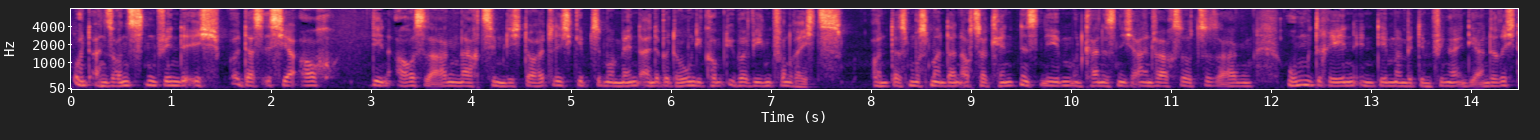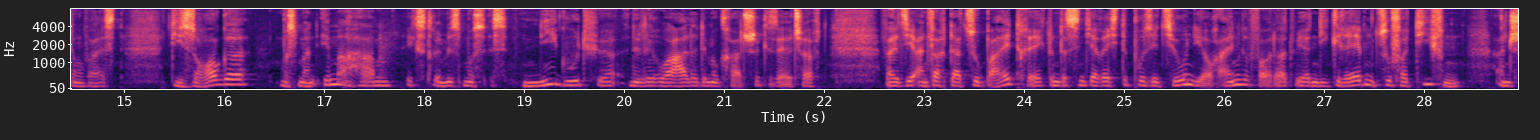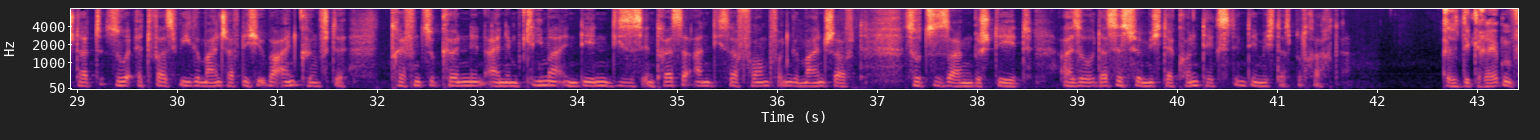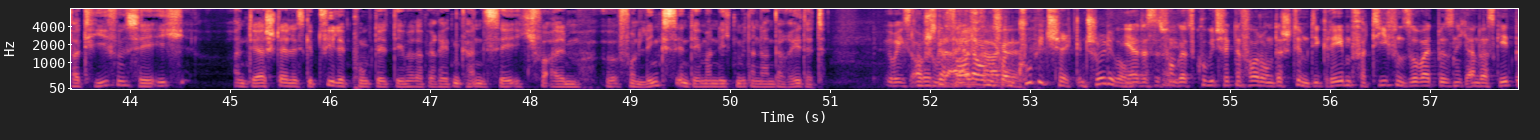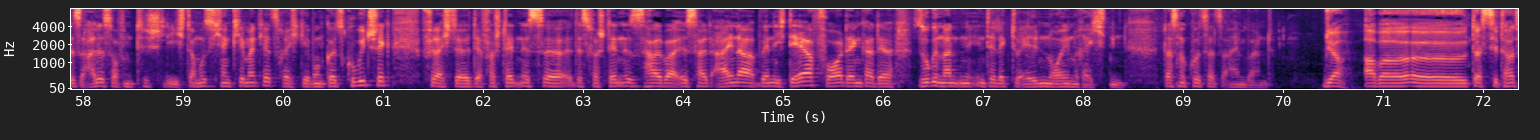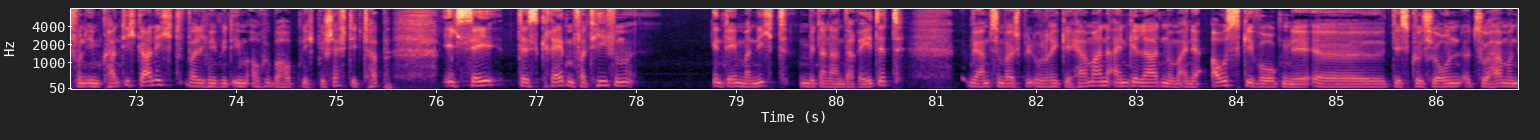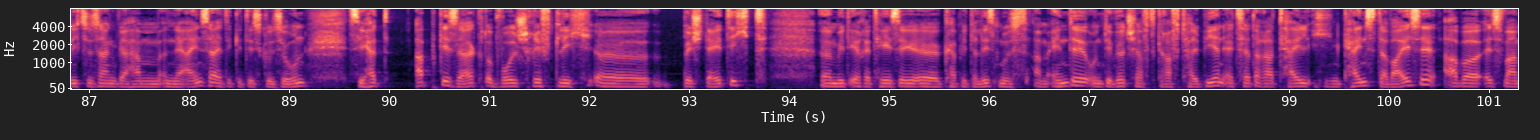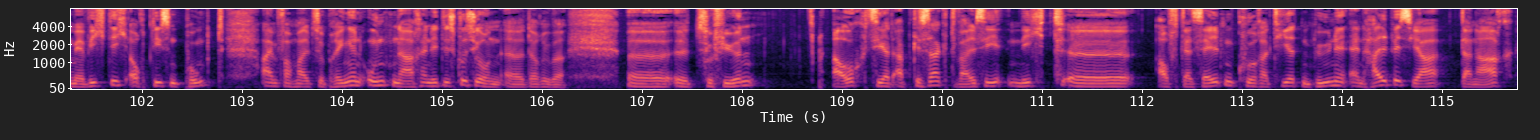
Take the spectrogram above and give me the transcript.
Und ansonsten finde ich, das ist ja auch den Aussagen nach ziemlich deutlich, gibt es im Moment eine Bedrohung, die kommt überwiegend von rechts. Und das muss man dann auch zur Kenntnis nehmen und kann es nicht einfach sozusagen umdrehen, indem man mit dem Finger in die andere Richtung weist. Die Sorge muss man immer haben. Extremismus ist nie gut für eine liberale demokratische Gesellschaft, weil sie einfach dazu beiträgt, und das sind ja rechte Positionen, die auch eingefordert werden, die Gräben zu vertiefen, anstatt so etwas wie gemeinschaftliche Übereinkünfte treffen zu können in einem Klima, in dem dieses Interesse an dieser Form von Gemeinschaft sozusagen besteht. Also das ist für mich der Kontext, in dem ich das betrachte. Also die Gräben vertiefen sehe ich an der Stelle, es gibt viele Punkte, die man da bereden kann, sehe ich vor allem äh, von links, indem man nicht miteinander redet. Übrigens auch Aber schon eine Forderung von Kubitschek, Entschuldigung. Ja, das ist von Götz Kubitschek eine Forderung, das stimmt. Die Gräben vertiefen so weit, bis es nicht anders geht, bis alles auf dem Tisch liegt. Da muss ich Herrn Clement jetzt recht geben. Und Götz Kubitschek, vielleicht äh, der Verständnis, äh, des Verständnisses halber, ist halt einer, wenn nicht der Vordenker der sogenannten intellektuellen neuen Rechten. Das nur kurz als Einwand. Ja, aber äh, das Zitat von ihm kannte ich gar nicht, weil ich mich mit ihm auch überhaupt nicht beschäftigt habe. Ich sehe das Gräben vertiefen, indem man nicht miteinander redet. Wir haben zum Beispiel Ulrike Herrmann eingeladen, um eine ausgewogene äh, Diskussion zu haben und nicht zu sagen, wir haben eine einseitige Diskussion. Sie hat abgesagt, obwohl schriftlich äh, bestätigt äh, mit ihrer These äh, Kapitalismus am Ende und die Wirtschaftskraft halbieren etc. teile ich in keinster Weise, aber es war mir wichtig, auch diesen Punkt einfach mal zu bringen und nachher eine Diskussion äh, darüber äh, äh zu führen. Auch sie hat abgesagt, weil sie nicht äh, auf derselben kuratierten Bühne ein halbes Jahr danach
